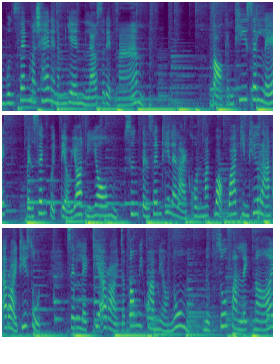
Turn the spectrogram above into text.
ำวุ้นเส้นมาแช่ในน้ำเย็นแล้วเสด็จน้ำ ต่อกันที่เส้นเล็ก เป็นเส้นก๋วยเตี๋ยวยอดนิยม ซึ่งเป็นเส้นที่หลาย ๆ คนมักบอกว่ากินที่ร้านอร่อยที่สุด เส้นเล็กที่อร่อยจะต้องมีความเหนียวนุ่ม หนึบสู้ฟันเล็กน้อย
